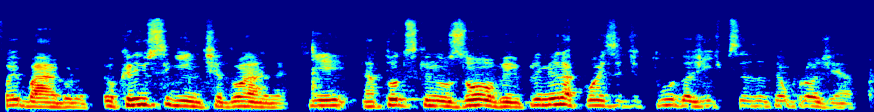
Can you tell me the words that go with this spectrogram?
foi bárbaro. Eu creio o seguinte, Eduarda, que a todos que nos ouvem, primeira coisa de tudo, a gente precisa ter um projeto.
